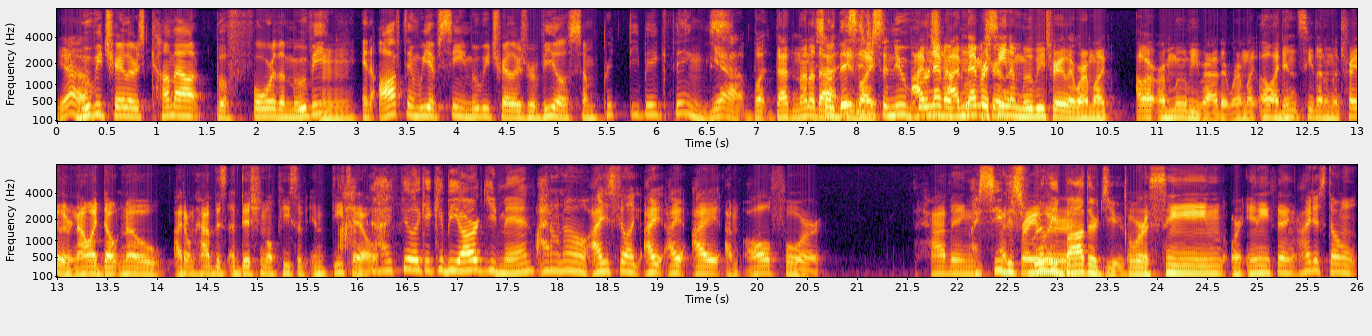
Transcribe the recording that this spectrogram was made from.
Yeah. Movie trailers come out before the movie, Mm-hmm. and often we have seen movie trailers reveal some pretty big things. Yeah, but that none of that. So this is like- just a new I've version never, of a I've never seen a movie trailer where I'm like, or a movie rather, where I'm like, oh, I didn't see that in the trailer. Now I don't know. I don't have this additional piece of in detail. I feel like it could be argued, man. I don't know. I just feel like I I I I'm all for having. I see this really bothered you. or a scene or anything. I just don't.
